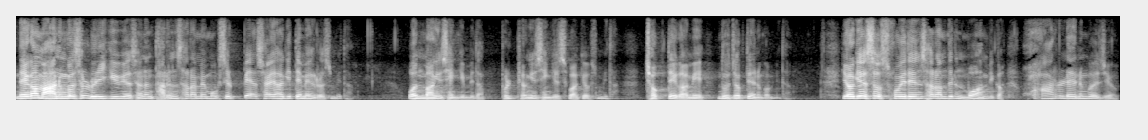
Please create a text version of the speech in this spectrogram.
내가 많은 것을 누리기 위해서는 다른 사람의 몫을 뺏어야 하기 때문에 그렇습니다. 원망이 생깁니다. 불평이 생길 수밖에 없습니다. 적대감이 누적되는 겁니다. 여기에서 소외된 사람들은 뭐 합니까? 화를 내는 거죠.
